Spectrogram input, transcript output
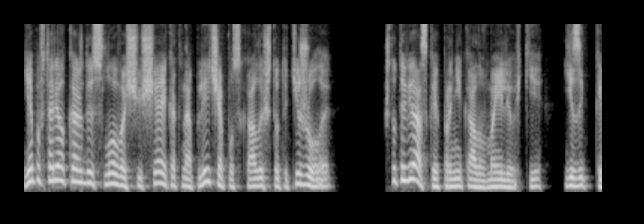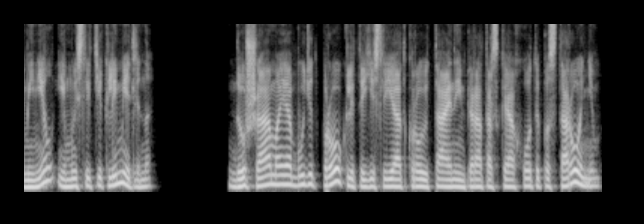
Я повторял каждое слово, ощущая, как на плечи опускалось что-то тяжелое. Что-то вязкое проникало в мои легкие. Язык каменел, и мысли текли медленно. «Душа моя будет проклята, если я открою тайны императорской охоты посторонним»,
